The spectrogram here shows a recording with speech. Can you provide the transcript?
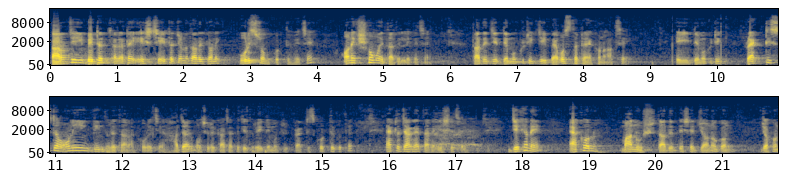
তারা যে এই বেটার জায়গাটায় এসছে, এটার জন্য তাদেরকে অনেক পরিশ্রম করতে হয়েছে, অনেক সময় তাদের লেগেছে। তাদের যে ডেমোক্রেটিক যে ব্যবস্থাটা এখন আছে, এই ডেমোক্রেটিক প্র্যাকটিসটা অনেক দিন ধরে তারা করেছে। হাজার বছরের কাছাকাছি ধরে এই ডেমোক্রেটিক প্র্যাকটিস করতে করতে একটা জায়গায় তারা এসেছে। যেখানে এখন মানুষ, তাদের দেশের জনগণ যখন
